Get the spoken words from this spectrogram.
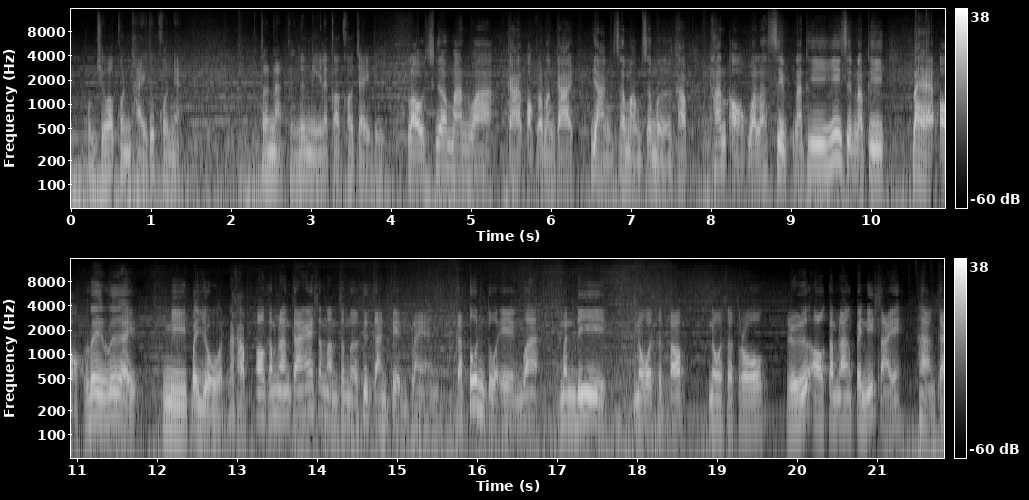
ๆ ผมเชื่อว่าคนไทยทุกคนเนี่ย ตระหนักถึงเรื่องนี้แล้วก็เข้าใจดี เราเชื่อมั่นว่าการออกกำลังกายอย่างสม่ำเสมอครับ ท่านออกวันละ 10 นาที 20 นาที แต่ออกเรื่อยๆ มีประโยชน์นะครับ ออกกำลังกายให้สม่ำเสมอคือการเปลี่ยนแปลง กระตุ้นตัวเองว่ามันดี no stop no stroke หรือออกกำลังเป็นนิสัยห่างไกล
